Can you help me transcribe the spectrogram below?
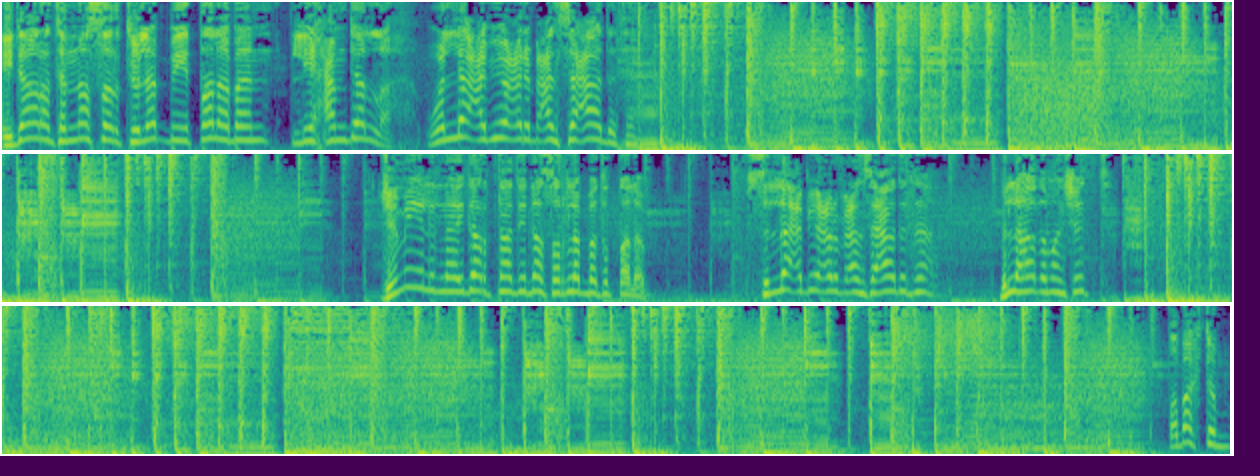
إدارة النصر تلبي طلبا لحمد الله واللاعب يعرب عن سعادته. جميل إن إدارة نادي النصر لبت الطلب. بس اللاعب يعرب عن سعادته؟ بالله هذا منشد طب أكتب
